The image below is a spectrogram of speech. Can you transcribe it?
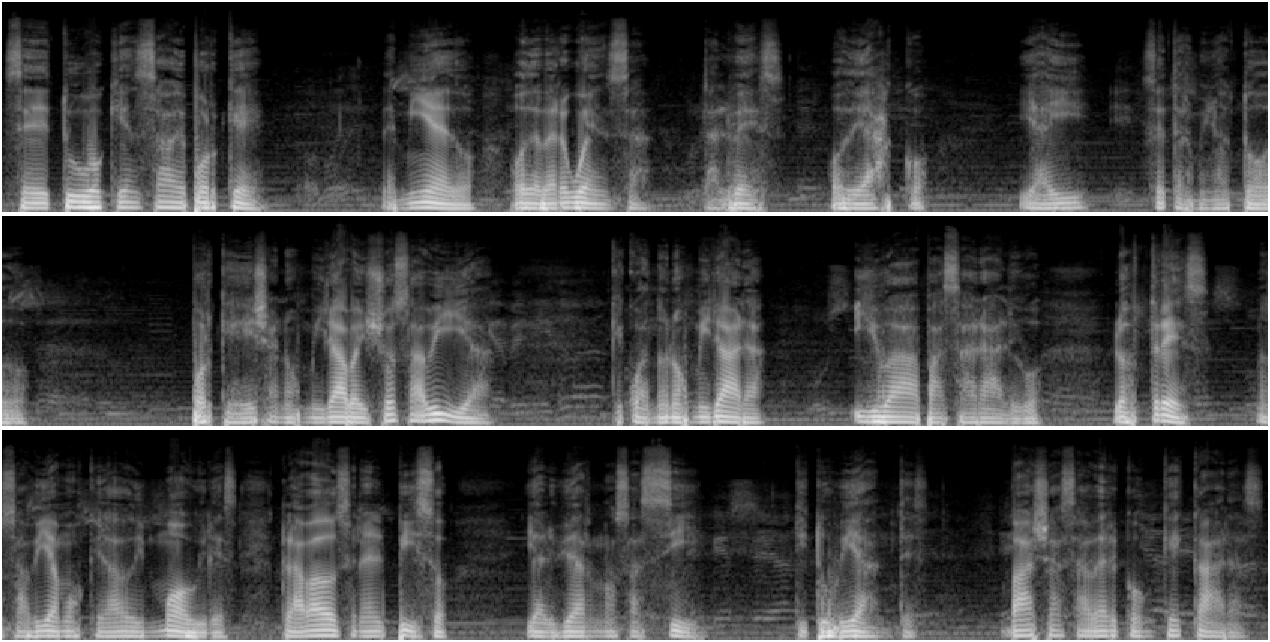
Se detuvo quién sabe por qué, de miedo o de vergüenza, tal vez, o de asco, y ahí se terminó todo, porque ella nos miraba y yo sabía que cuando nos mirara iba a pasar algo. Los tres nos habíamos quedado inmóviles, clavados en el piso, y al vernos así, titubeantes, vaya a saber con qué caras,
